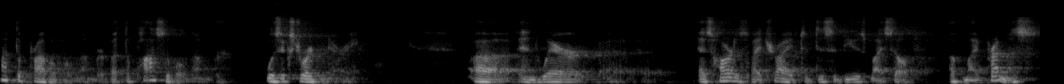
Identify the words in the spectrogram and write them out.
not the probable number, but the possible number, was extraordinary. Uh, and where, uh, as hard as I tried to disabuse myself of my premise,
